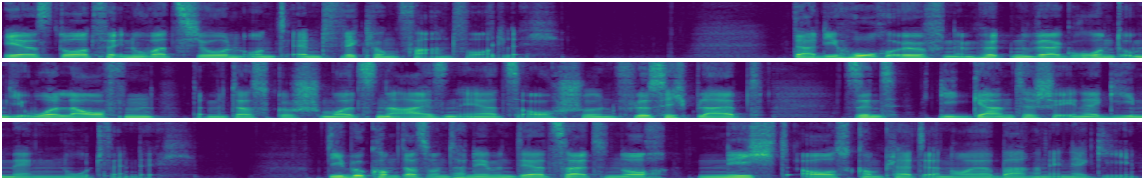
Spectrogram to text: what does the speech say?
Er ist dort für Innovation und Entwicklung verantwortlich. Da die Hochöfen im Hüttenwerk rund um die Uhr laufen, damit das geschmolzene Eisenerz auch schön flüssig bleibt, sind gigantische Energiemengen notwendig. Die bekommt das Unternehmen derzeit noch nicht aus komplett erneuerbaren Energien.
